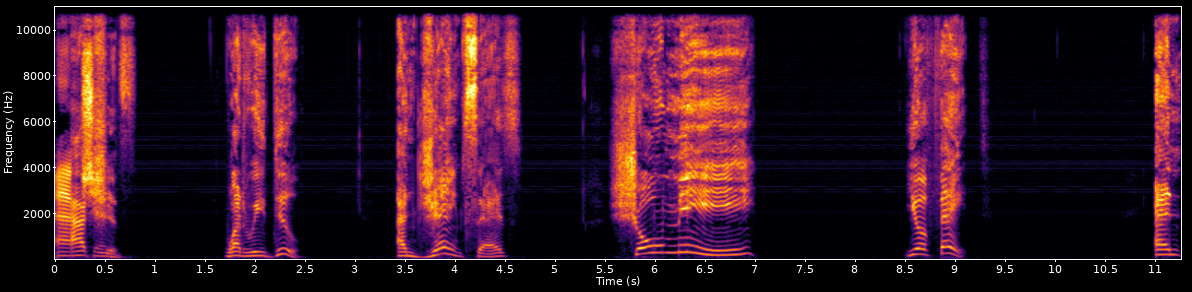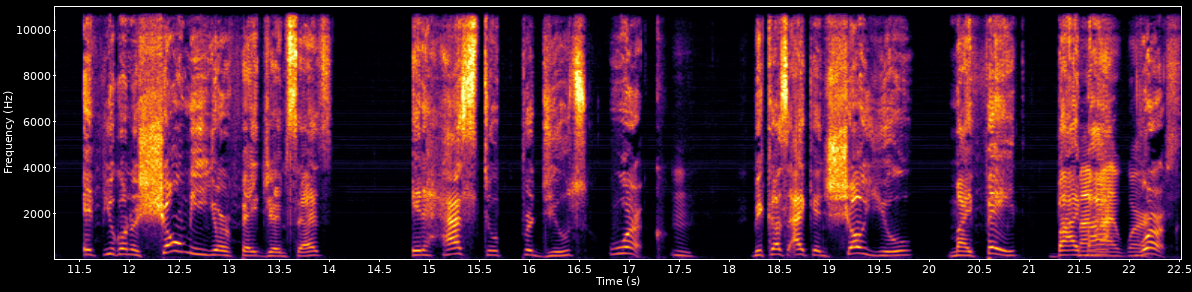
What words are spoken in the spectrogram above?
Actions. What we do. And James says, Show me your faith. And if you're going to show me your faith, James says, it has to produce work. Mm. Because I can show you my faith by, By my, my work, works.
